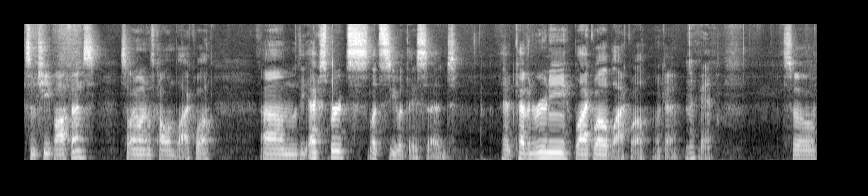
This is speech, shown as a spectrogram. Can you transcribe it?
some cheap offense. So I went with Colin Blackwell. Um, the experts, let's see what they said. They had Kevin Rooney, Blackwell, Blackwell. Okay. Okay. So,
